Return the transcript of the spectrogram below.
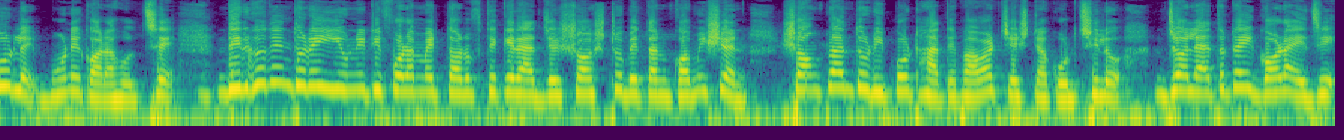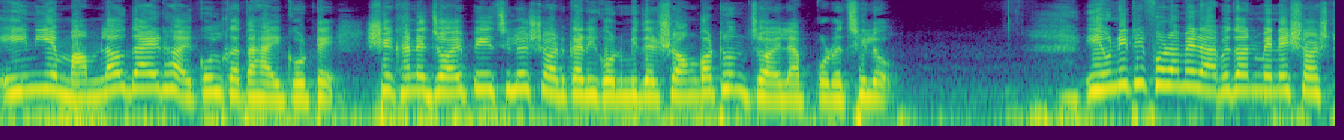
বলে মনে করা হচ্ছে। দীর্ঘদিন ধরে ইউনিটি ফোরামের তরফ থেকে রাজ্যের ষষ্ঠ বেতন কমিশন সংক্রান্ত রিপোর্ট হাতে পাওয়ার চেষ্টা করছিল। জল এতটাই গড়ায় যে এই নিয়ে মামলাও দায়ের হয় কলকাতা হাইকোর্টে। সেখানে জয় পেয়েছিল সরকারি কর্মীদের সংগঠন জয়লাভ করেছিল। ইউনিটি ফোরামের আবেদন মেনে ষষ্ঠ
